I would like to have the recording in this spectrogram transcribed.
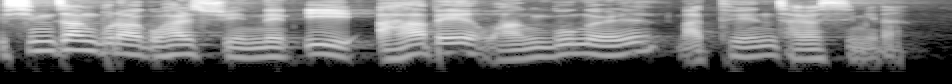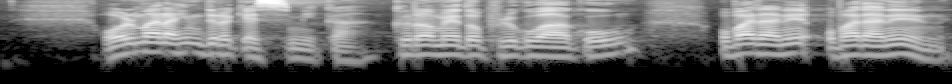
심장부라고 할 수 있는 이 아합의 왕궁을 맡은 자였습니다. 얼마나 힘들었겠습니까? 그럼에도 불구하고 오바다는 오바다는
